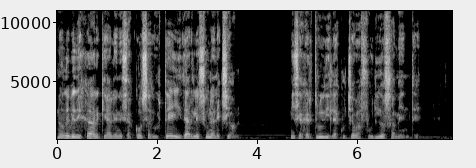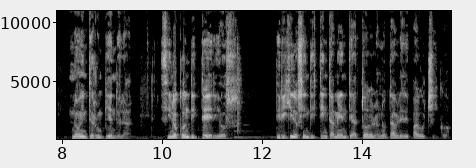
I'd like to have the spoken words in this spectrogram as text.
no debe dejar que hablen esas cosas de usted y darles una lección. Misia Gertrudis la escuchaba furiosamente, no interrumpiéndola, sino con dicterios dirigidos indistintamente a todos los notables de Pago Chico.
